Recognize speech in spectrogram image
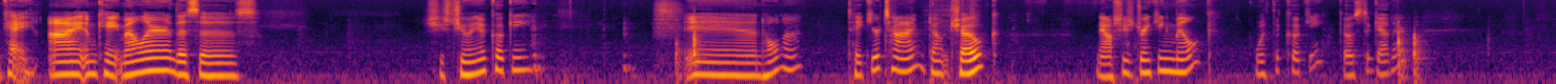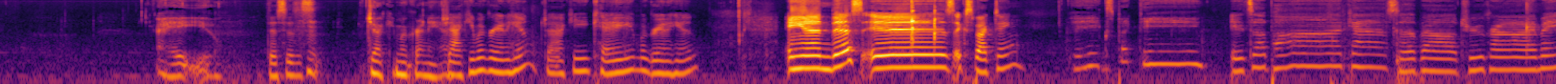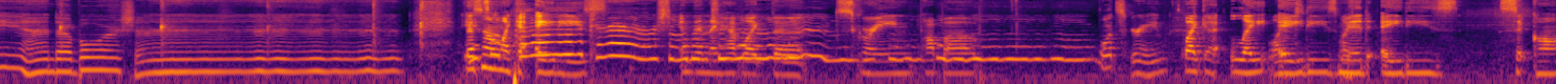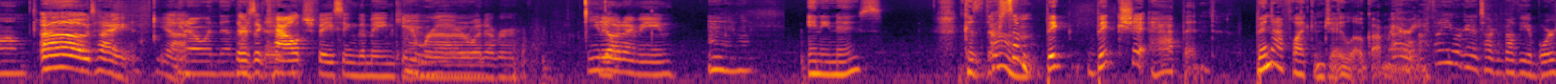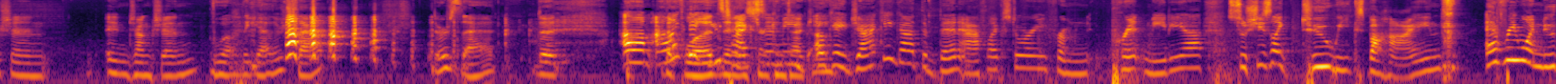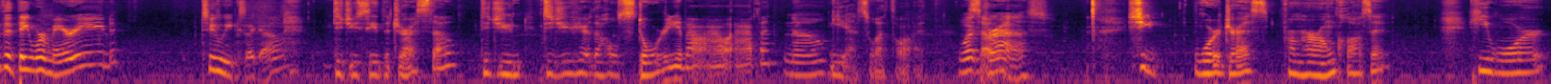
Okay, I am Kate Meller. This is. She's chewing a cookie. And hold on. Take your time. Don't choke. Now she's drinking milk with the cookie. Goes together. I hate you. This is hmm. Jackie McGranahan. Jackie McGranahan. Jackie K. McGranahan. And this is Expecting. Expecting. It's a podcast about true crime and abortion. That It's sound like a 80s, podcast and then they have, like, the screen pop up. What screen? Like a late Like- 80s, like- mid 80s sitcom. Oh, tight. Yeah. You know, and then, there's like, a the- couch facing the main camera or Mhm. whatever. You know Yep. what I mean? hmm Any news? Because there's Oh. some big, big shit happened. Ben Affleck and J Lo got Oh, married. I thought you were going to talk about the abortion injunction. Well, the, yeah, there's that. there's that. The Um, I The like floods that you texted me. Kentucky. Okay, Jackie got the Ben Affleck story from print media, so she's like two weeks behind. Everyone knew that they were married two weeks ago. Did you see the dress though? Did you did you hear the whole story about how it happened? No, Yes, what I thought. what So- dress? She wore a dress from her own closet. He wore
